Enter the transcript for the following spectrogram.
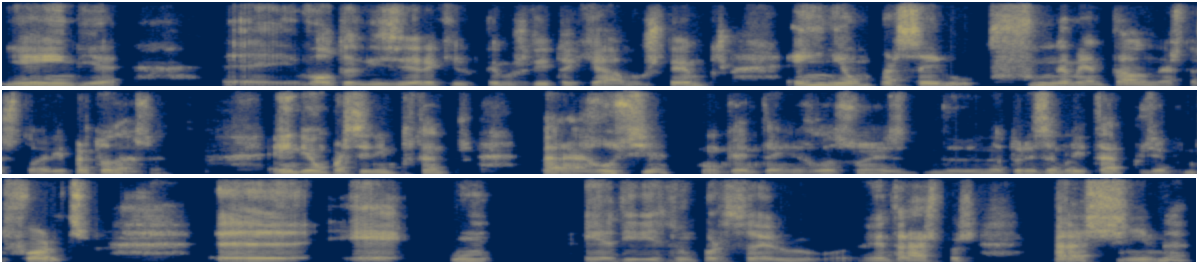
E a Índia eh, volto a dizer aquilo que temos dito aqui há alguns tempos, a Índia é um parceiro fundamental nesta história, para toda a gente. A Índia é um parceiro importante para a Rússia, com quem tem relações de natureza militar, por exemplo, muito fortes. Eh, é um, é, diria um parceiro, entre aspas, para a China,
